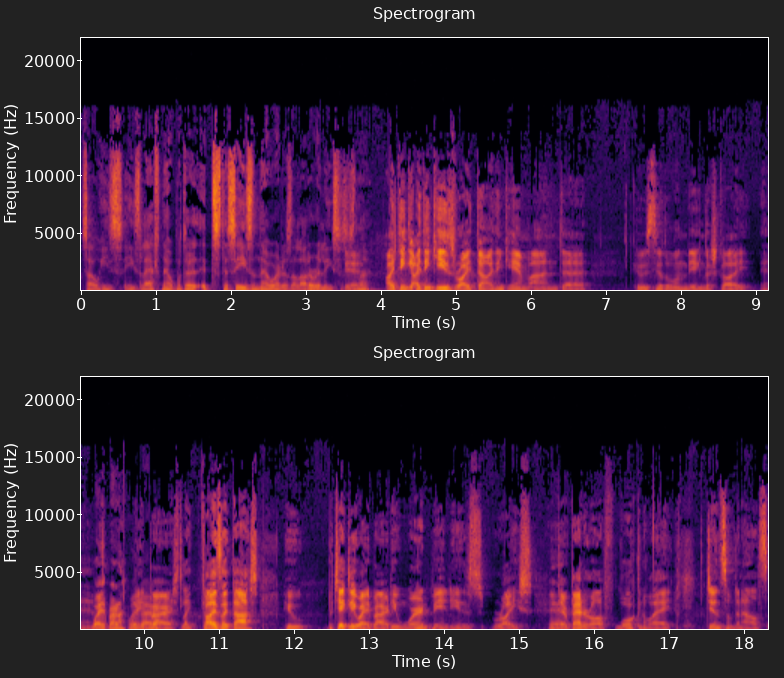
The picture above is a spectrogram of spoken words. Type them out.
so he's he's left now. But there, it's the season now where there's a lot of releases, isn't Yeah, there? I think I think he's right though. I think him and uh, who's the other one? The English guy, um, Wade Barrett. Wade, Wade Barrett. Barrett. Like guys like that who, particularly Wade Barrett, who weren't being used right. Yeah. They're better off walking away. Doing something else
